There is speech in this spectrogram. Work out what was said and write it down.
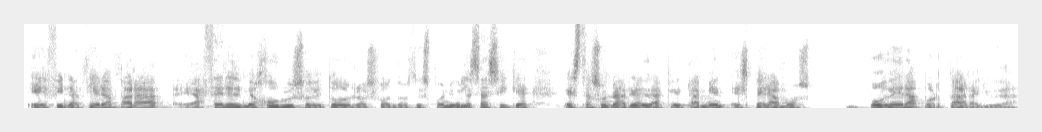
eh, financiera para eh, hacer el mejor uso de todos los fondos disponibles, así que esta es un área en la que también esperamos poder aportar ayuda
